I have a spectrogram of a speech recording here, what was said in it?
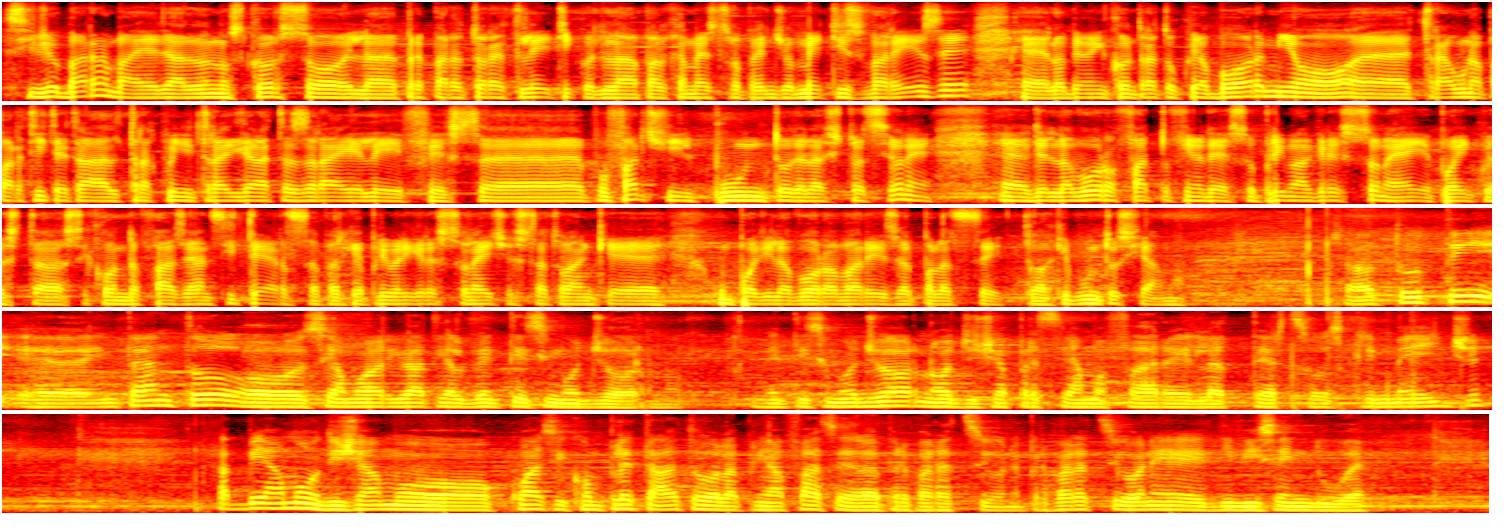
Silvio Barnaba è dall'anno scorso il preparatore atletico della Palcamestro Pengiommetti Svarese, eh, lo abbiamo incontrato qui a Bormio eh, tra una partita e l'altra, quindi tra il Galatasaray e l'Efes. Eh, può farci il punto della situazione eh, del lavoro fatto fino adesso, prima a Gressonei e poi in questa seconda fase, anzi terza, perché prima di Gressonei c'è stato anche un po' di lavoro a Varese al palazzetto. A che punto siamo? Ciao a tutti, eh, intanto siamo arrivati al ventesimo giorno. Ventesimo giorno, oggi ci apprestiamo a fare il terzo scrimmage Abbiamo diciamo, quasi completato la prima fase della preparazione, preparazione divisa in due.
